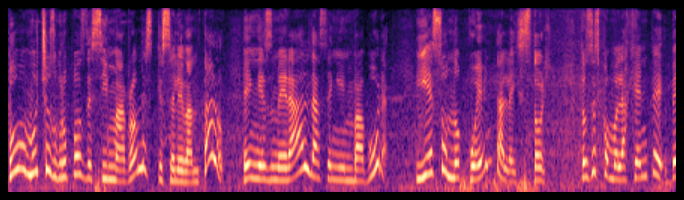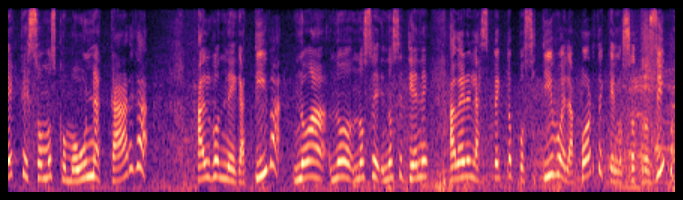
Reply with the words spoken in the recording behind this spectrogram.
Hubo muchos grupos de cimarrones que se levantaron en Esmeraldas, en Imbabura, y eso no cuenta la historia. Entonces, como la gente ve que somos como una carga, algo negativa, no, no, no, se, no se tiene a ver el aspecto positivo, el aporte que nosotros dimos,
